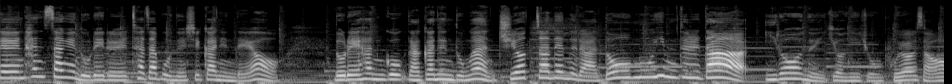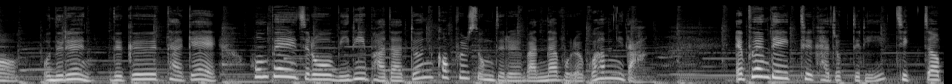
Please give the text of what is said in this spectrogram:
잘 어울리는 한 쌍의 노래를 찾아보는 시간인데요. 노래 한 곡 나가는 동안 쥐어짜내느라 너무 힘들다 이런 의견이 좀 보여서 오늘은 느긋하게 홈페이지로 미리 받아둔 커플송들을 만나보려고 합니다. FM데이트 가족들이 직접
